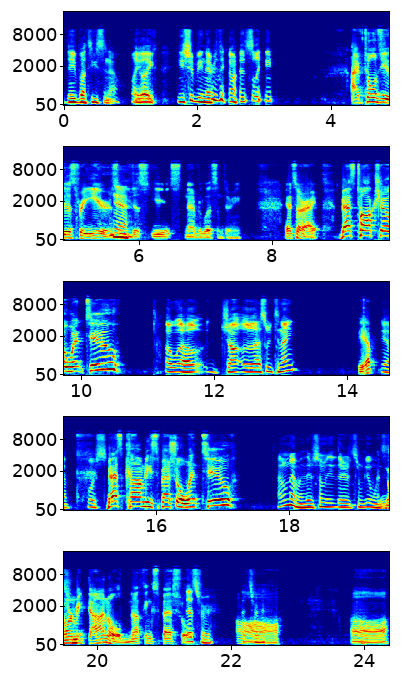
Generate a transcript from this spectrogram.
Dave Bautista now. Like, like he should be in everything. Honestly, I've told you this for years. Yeah. And you just you just never listen to me. It's all right. Best talk show went to. oh, uh, John, uh, last week tonight. Yep. Yeah, of course. Best comedy special went to I don't know, man. There's some, there's some good ones. Norm year. Macdonald. Nothing special. That's fair. That's fair. Aw. Aw.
